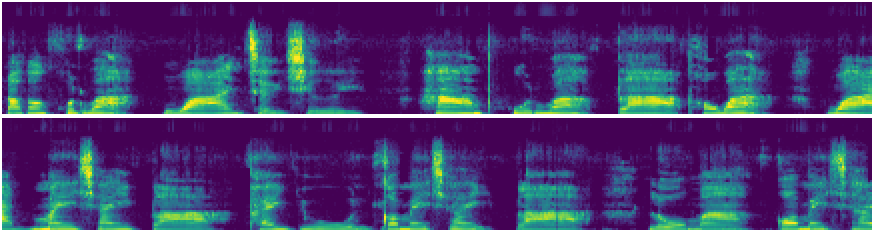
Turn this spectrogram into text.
เราต้องพูดว่าวานเฉยๆ ห้ามพูดว่าปลา เพราะว่า วานไม่ใช่ปลาพายูนก็ไม่ใช่ปลา โลมาก็ไม่ใช่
